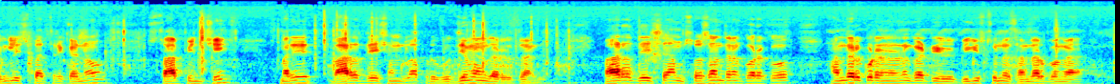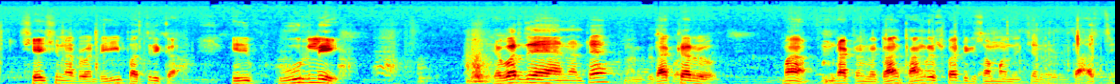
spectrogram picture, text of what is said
ఇంగ్లీష్ పత్రికను స్థాపించి మరి భారతదేశంలో అప్పుడు ఉద్యమం జరుగుతుంది. భారతదేశం స్వతంత్రం కొరకు అందరూ కూడా నడుగట్టి బిగిస్తున్న సందర్భంగా చేసినటువంటి ఈ పత్రిక ఇది పూర్లీ ఎవరిదే అని అంటే డాక్టర్ మా డాక్టర్ కాంగ్రెస్ పార్టీకి సంబంధించినటువంటి ఆస్తి.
